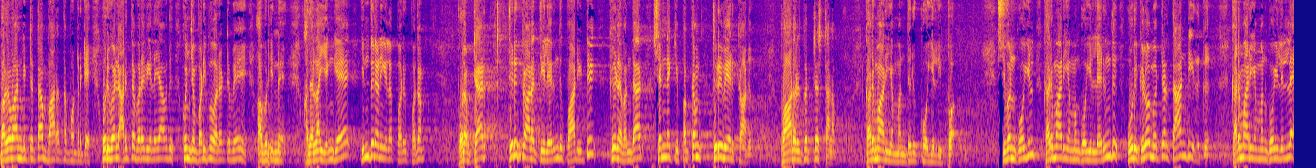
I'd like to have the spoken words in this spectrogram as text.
பகவான் கிட்ட தான் பாரத்தை போட்டிருக்கேன். ஒருவேளை அடுத்த பிறவியிலையாவது கொஞ்சம் படிப்பு வரட்டுமே அப்படின்னு. அதெல்லாம் எங்கே? இந்திரனியில பருப்பதம். புறப்பட்டார். திருக்காலத்திலிருந்து பாடிட்டு கீழே வந்தார். சென்னைக்கு பக்கம் திருவேற்காடு. பாடல் பெற்ற ஸ்தலம். கருமாரியம்மன் திருக்கோயில் இப்போ. சிவன் கோயில் கருமாரியம்மன் கோயில்ல இருந்து ஒரு கிலோமீட்டர் தாண்டி இருக்கு. கருமாரியம்மன் கோயில் இல்லை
